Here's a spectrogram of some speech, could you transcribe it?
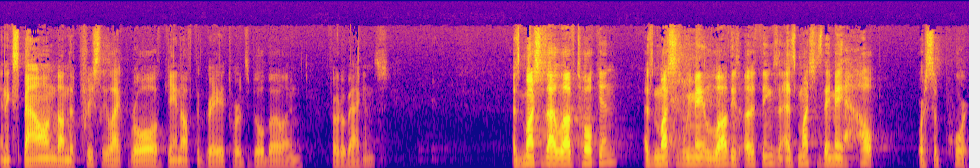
and expound on the priestly like role of Gandalf the Grey towards Bilbo and Frodo Baggins. As much as I love Tolkien, as much as we may love these other things, and as much as they may help or support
